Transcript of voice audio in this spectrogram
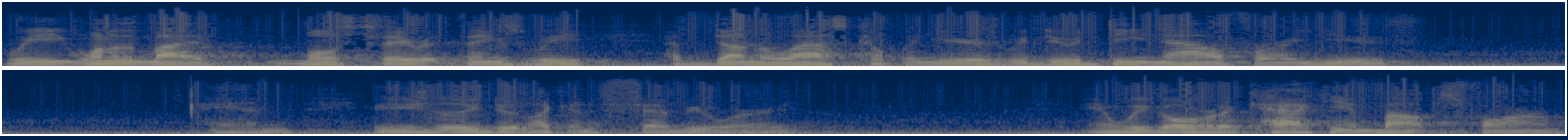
We, one of my most favorite things we have done the last couple of years, we do a D Now for our youth. And we usually do it like in February. And we go over to Khaki and Bop's farm.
